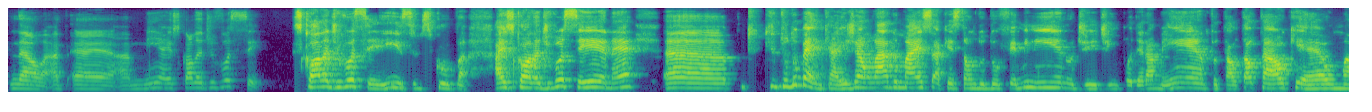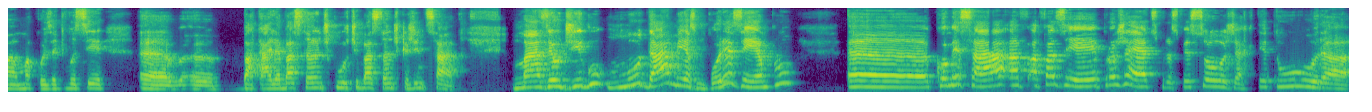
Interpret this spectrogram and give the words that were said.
Não, a, é, a minha é a Escola de Você. Escola de você, isso, desculpa. A escola de você, né? Uh, que, que, tudo bem, que aí já é um lado mais a questão do, do feminino, de, de, empoderamento, tal, tal, tal, que é uma, uma coisa que você uh, uh, batalha bastante, curte bastante, que a gente sabe. Mas eu digo mudar mesmo. Por exemplo, uh, começar a, a, fazer projetos para as pessoas de arquitetura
